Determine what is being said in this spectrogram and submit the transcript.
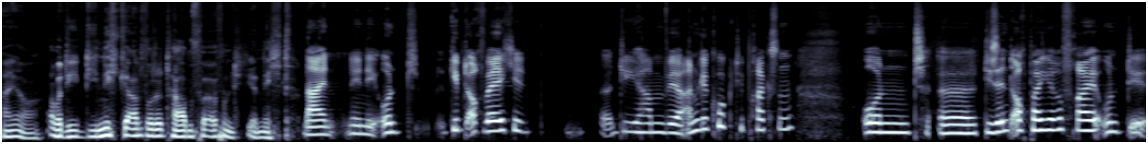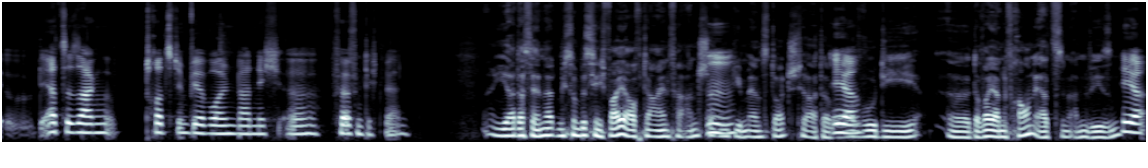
Ah ja, aber die, die nicht geantwortet haben, veröffentlicht ihr nicht. Nein, nee, nee. Und gibt auch welche, die haben wir angeguckt, die Praxen. Und äh, die sind auch barrierefrei und die, die Ärzte sagen trotzdem, wir wollen da nicht äh, veröffentlicht werden. Ja, das erinnert mich so ein bisschen. Ich war ja auf der einen Veranstaltung, Mhm. die im Ernst-Deutsch-Theater war, Ja. wo die, äh, da war ja eine Frauenärztin anwesend. Ja,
